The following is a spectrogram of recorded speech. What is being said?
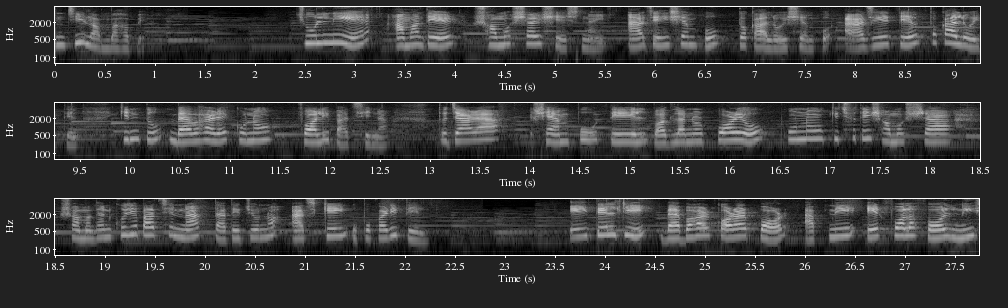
ইঞ্চি লম্বা হবে। চুল নিয়ে আমাদের সমস্যার শেষ নাই। আজ এই শ্যাম্পু তো কাল ওই শ্যাম্পু। আজ এই তেল তো কাল ওই তেল। কিন্তু ব্যবহারে কোনো ফলই পাচ্ছি না। তো যারা শ্যাম্পু, তেল বদলানোর পরেও কোনো কিছুতেই সমস্যা সমাধান খুঁজে পাচ্ছেন না তাদের জন্য আজকেই উপকারী তেল। এই তেলটি ব্যবহার করার পর আপনি এর ফলাফল নিজ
